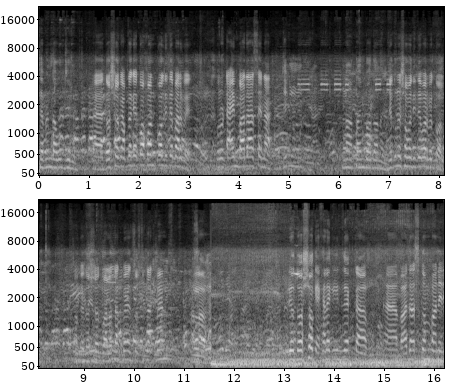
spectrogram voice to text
seven double zero. হ্যাঁ, দর্শক আপনাকে কখন কল দিতে পারবে? কোনো টাইম বাধা আছে না? না টাইম বাধা নাই। যে কোনো সময় দিতে পারবে কল ওকে দর্শক ভালো থাকবেন সুস্থ থাকবেন। আল্লাহ প্রিয় দর্শক এখানে কিন্তু একটা বাজাজ কোম্পানির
